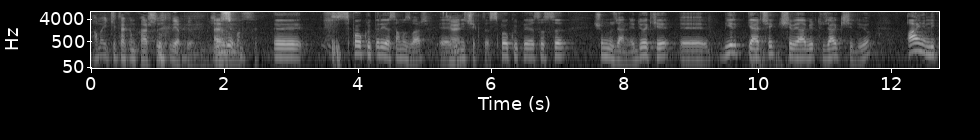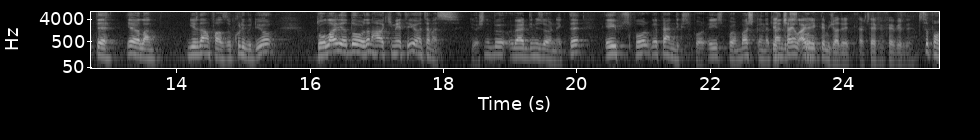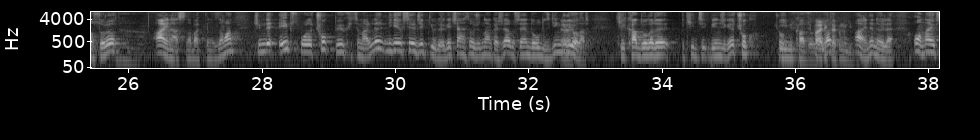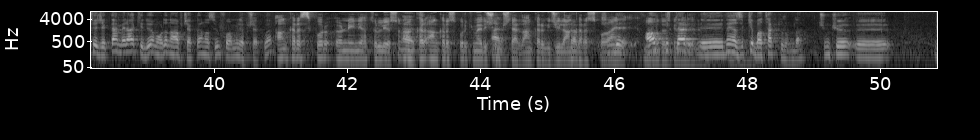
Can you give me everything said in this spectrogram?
Ama iki takım karşılıklı yapıyor bunu. Evet. Ee, spor kulüpleri yasamız var. Ee, Evet. Yeni çıktı. Spor kulüpleri yasası şunu düzenliyor. Diyor ki e, bir gerçek kişi veya bir tüzel kişi diyor. Aynı ligde yer alan birden fazla kulübü diyor dolaylı doğrudan hakimiyeti yönetemez diyor. Şimdi bu verdiğimiz örnekte Eyüp Spor ve Pendik Spor. Eyüp Spor'un başkanı Pendik Geçen yıl Spor aynı ligde mücadele ettiler TFF 1'de. sponsoru aynı aslında baktığınız zaman. Şimdi Eyüp Spor'da çok büyük ihtimalle lige yükselecek gibi duruyor. Geçen sene ucundan kaçtılar. Bu sene dolu düzgün gidiyorlar. Ki kadroları ikinci, birinci göre çok, Çok iyi bir kadroları Süper Lig takımı gibi. Aynen öyle. Onlar yükselecekler. Merak ediyorum orada ne yapacaklar? Nasıl bir formül yapacaklar? Ankara Spor örneğini hatırlıyorsun. Evet. Ankara Ankara Spor'u küme düşürmüşlerdi. Ankara gücüyle Ankara Spor Şimdi aynı. alt ligler e, ne yazık ki batak durumda. Çünkü e,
